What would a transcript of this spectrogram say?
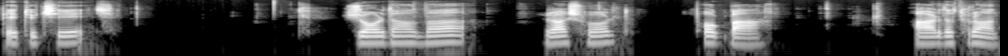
Petucic. Jordi Alba. Rashford. Pogba. Arda Turan.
